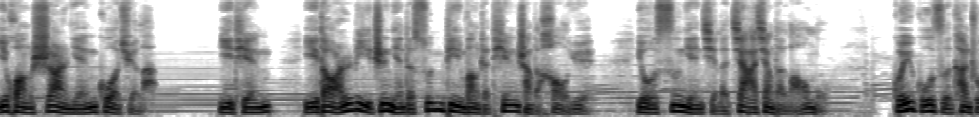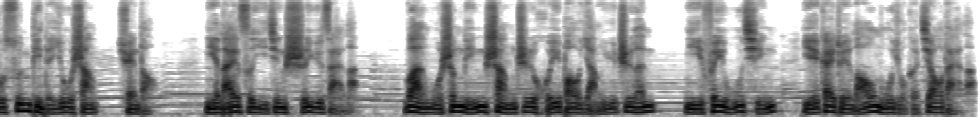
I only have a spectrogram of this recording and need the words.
一晃十二年过去了。一天，已到而立之年的孙膑望着天上的皓月，又思念起了家乡的老母。鬼谷子看出孙膑的忧伤，劝道：“你来此已经十余载了，万物生灵尚知回报养育之恩，你非无情，也该对老母有个交代了。”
